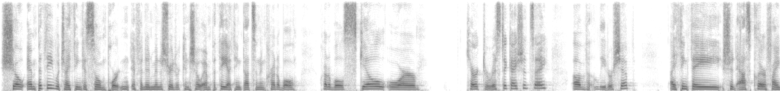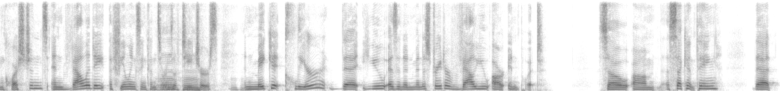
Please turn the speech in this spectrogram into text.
show empathy, which I think is so important. If an administrator can show empathy, I think that's an incredible, incredible skill or characteristic, I should say, of leadership. I think they should ask clarifying questions and validate the feelings and concerns mm-hmm. of teachers mm-hmm. and make it clear that you, as an administrator, value our input. So, um, a second thing that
